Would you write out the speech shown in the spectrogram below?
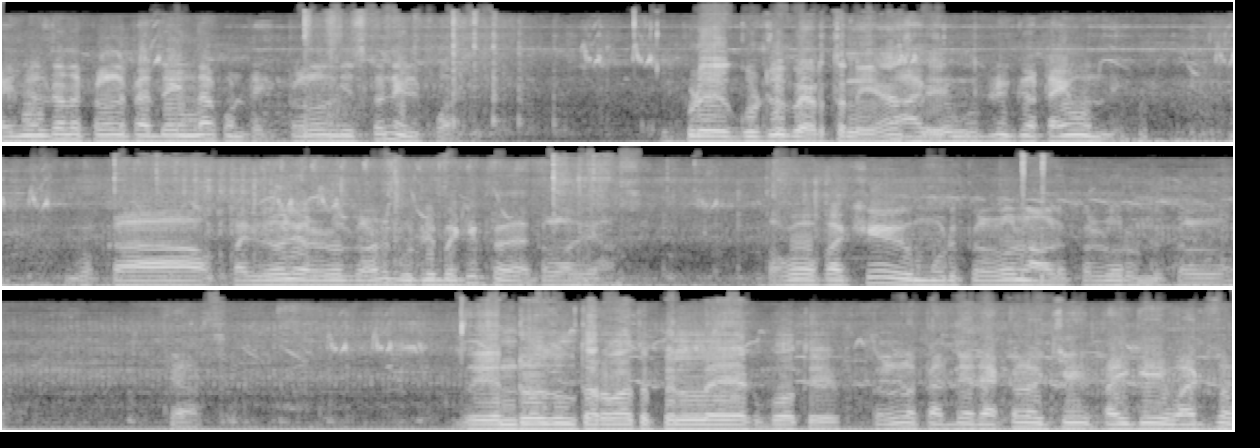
ఐదు నెలల తర్వాత పిల్లలు పెద్ద అయిన దాకా ఉంటాయి. పిల్లలు తీసుకొని వెళ్ళిపోవాలి ఇప్పుడు గుడ్లు పెడుతున్నాయా? గుడ్లు ఇంకా టైం ఉంది. ఇంకొక పది రోజులు ఇరవై రోజుల తర్వాత గుడ్లు పెట్టి పిల్లలు చేస్తాయి ఒక్కొక్క పక్షి మూడు పిల్లలు నాలుగు పిల్లలు రెండు పిల్లలు చేస్తాయి ఎన్ని రోజుల తర్వాత పిల్లలు వేయకపోతే పిల్లలు పెద్ద రెక్కలు వచ్చి పైకి వాటితో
